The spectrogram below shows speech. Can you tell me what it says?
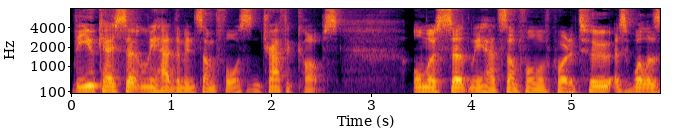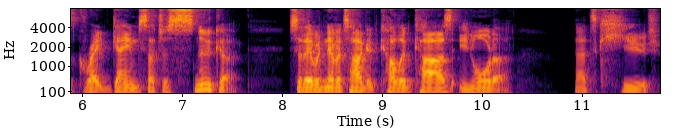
the UK certainly had them in some forces and traffic cops. Almost certainly had some form of quota too, as well as great games such as snooker. So they would never target coloured cars in order. That's cute.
